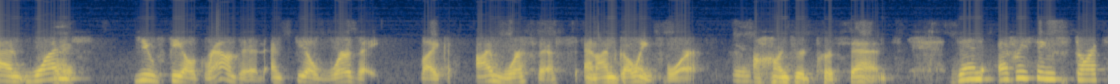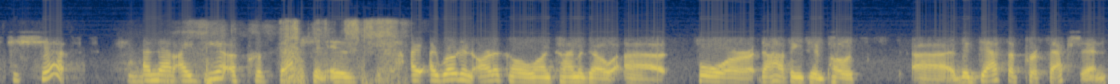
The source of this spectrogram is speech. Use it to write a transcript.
And once right. you feel grounded and feel worthy, like I'm worth this and I'm going for it a hundred percent, then everything starts to shift. And that idea of perfection is, I, I wrote an article a long time ago uh, for the Huffington Post, uh, The Death of Perfection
